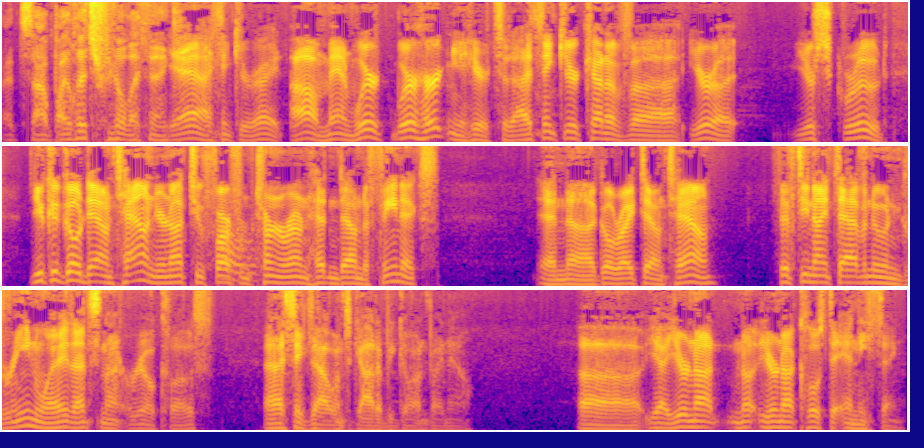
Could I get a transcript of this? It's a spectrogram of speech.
That's out by Litchfield, I think. Yeah, I think you're right. Oh man, we're we're hurting you here today. I think you're kind of uh, you're a you're screwed. You could go downtown. You're not too far from turning around, heading down to Phoenix, and uh, go right downtown. 59th Avenue and Greenway. That's not real close, and I think that one's got to be gone by now. Uh, yeah, you're not no, you're not close to anything.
